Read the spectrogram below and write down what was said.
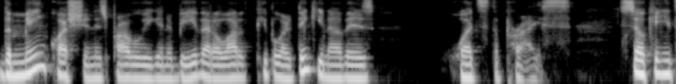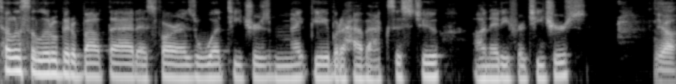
the main question is probably going to be that a lot of people are thinking of is what's the price? So, can you tell us a little bit about that as far as what teachers might be able to have access to on Eddy for Teachers? Yeah,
